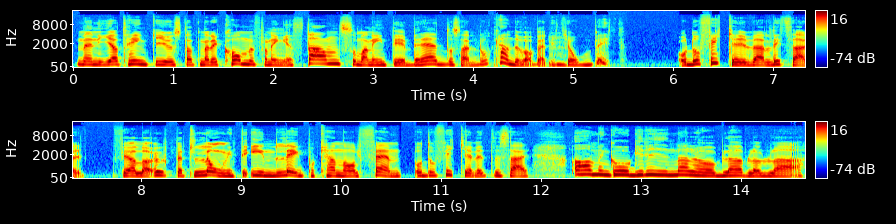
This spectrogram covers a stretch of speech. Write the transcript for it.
Men jag tänker just att när det kommer från ingenstans och man inte är beredd, och så här, då kan det vara väldigt mm. jobbigt. Och då fick jag ju väldigt så här, för jag la upp ett långt inlägg på kanal 5 och då fick jag lite så här, ja ah, men gå och grina då, bla bla bla.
